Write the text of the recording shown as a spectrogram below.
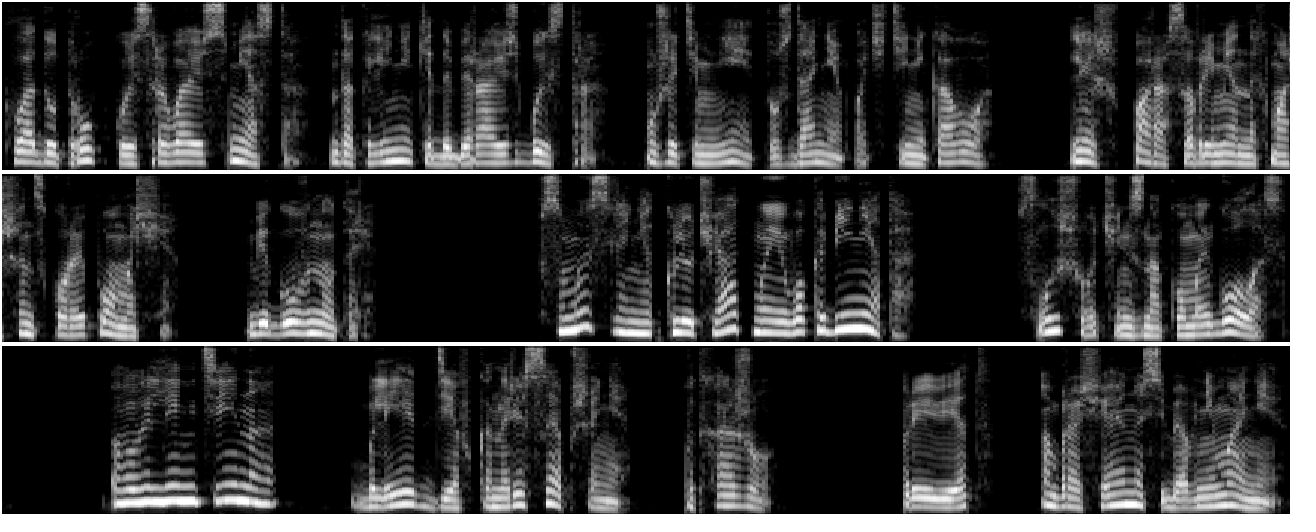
Кладу трубку и срываюсь с места. До клиники добираюсь быстро. Уже темнеет, у здания почти никого. Лишь пара современных машин скорой помощи. Бегу внутрь. В смысле нет ключа от моего кабинета? Слышу очень знакомый голос. «Валентина!» Блеет девка на ресепшене. Подхожу. «Привет». Обращаю на себя внимание.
